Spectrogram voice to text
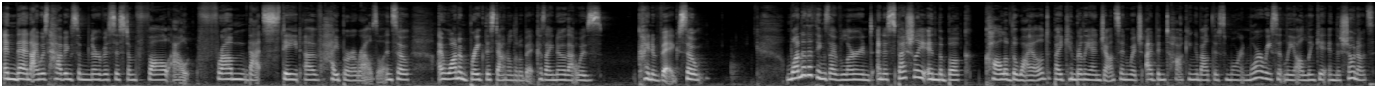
And then I was having some nervous system fall out from that state of hyper arousal. And so I want to break this down a little bit because I know that was kind of vague. So, one of the things I've learned, and especially in the book Call of the Wild by Kimberly Ann Johnson, which I've been talking about this more and more recently, I'll link it in the show notes.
